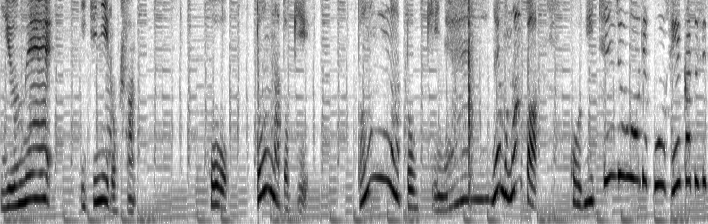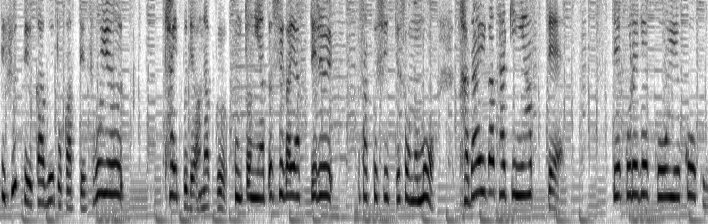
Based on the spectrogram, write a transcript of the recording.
夢1263。ほう。どんな時？どんな時ね。でもなんか、こう日常でこう生活しててふって浮かぶとかってそういうタイプではなく、本当に私がやってる作詞ってそのもう課題が先にあって、で、これでこういうこう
